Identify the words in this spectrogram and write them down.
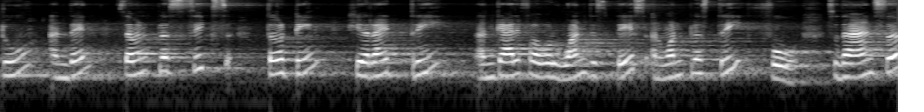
2 and then 7 plus 6 13. Here write 3 and carry forward 1 this place and 1 plus 3 4. So the answer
